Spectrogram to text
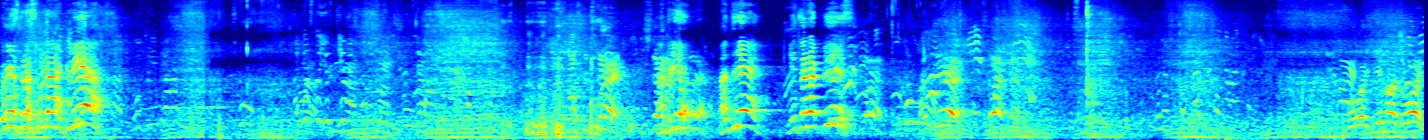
Быстро сюда, Глеб! Андрей, Андрей, не торопись! Андрей! Ой, Дима, давай.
